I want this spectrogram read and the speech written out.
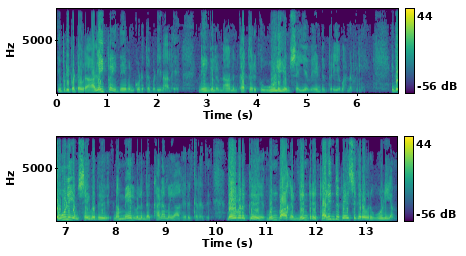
இப்படிப்பட்ட ஒரு அழைப்பை தேவன் கொடுத்தபடினாலே நீங்களும் நானும் கர்த்தருக்கு ஊழியம் செய்ய வேண்டும் பிரியமானவர்களே. இந்த ஊழியம் செய்வது நம்மேல் விழுந்த கடமையாக இருக்கிறது. தேவனுக்கு முன்பாக நின்று பரிந்து பேசுகிற ஒரு ஊழியம்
